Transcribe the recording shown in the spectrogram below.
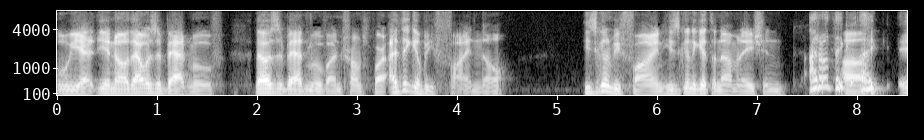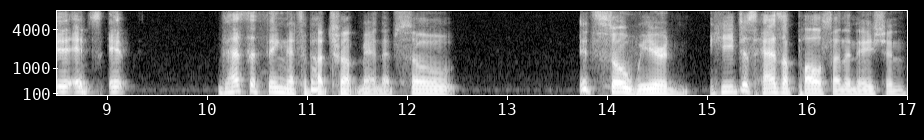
Oh, yeah. You know, that was a bad move. That was a bad move on Trump's part. I think he'll be fine, though. He's going to be fine. He's going to get the nomination. I don't think Uh, like it, it's it. That's the thing that's about Trump, man. That's so. It's so weird. He just has a pulse on the nation.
